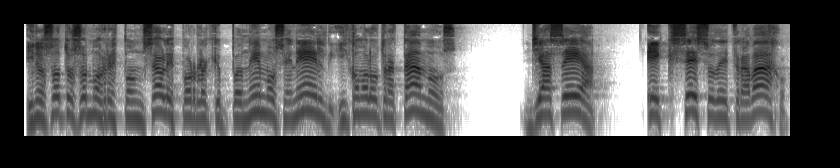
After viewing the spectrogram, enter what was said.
y nosotros somos responsables por lo que ponemos en él y cómo lo tratamos, ya sea exceso de trabajo,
